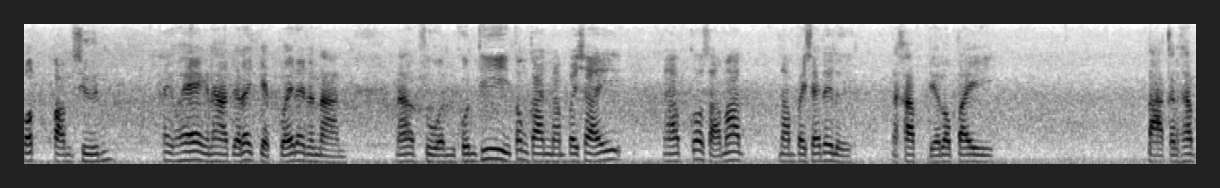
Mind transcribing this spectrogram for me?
ลดความชื้นให้เขาแห้งนะครับ จะได้เก็บไว้ได้นานๆนะครับ ส่วนคนที่ต้องการนำไปใช้นะครับ ก็สามารถนำไปใช้ได้เลยนะครับ เดี๋ยวเราไปตากกันครับ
